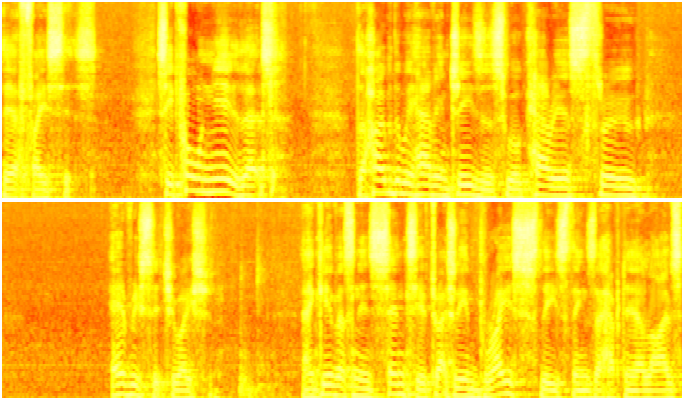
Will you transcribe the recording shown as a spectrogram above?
their faces. See, Paul knew that the hope that we have in Jesus will carry us through every situation and give us an incentive to actually embrace these things that happen in our lives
